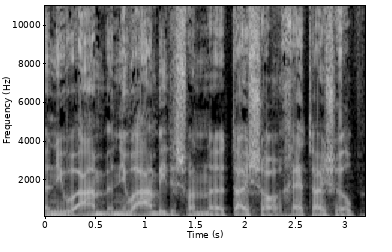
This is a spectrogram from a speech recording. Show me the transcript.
een nieuwe, aan, nieuwe aanbieders van thuiszorg, hè, thuishulp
